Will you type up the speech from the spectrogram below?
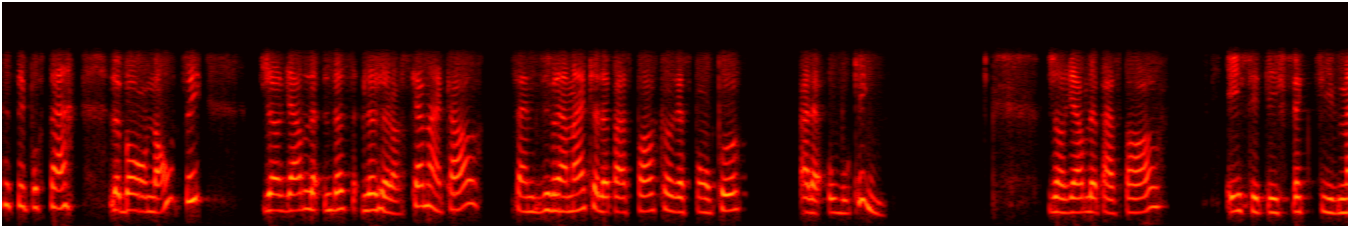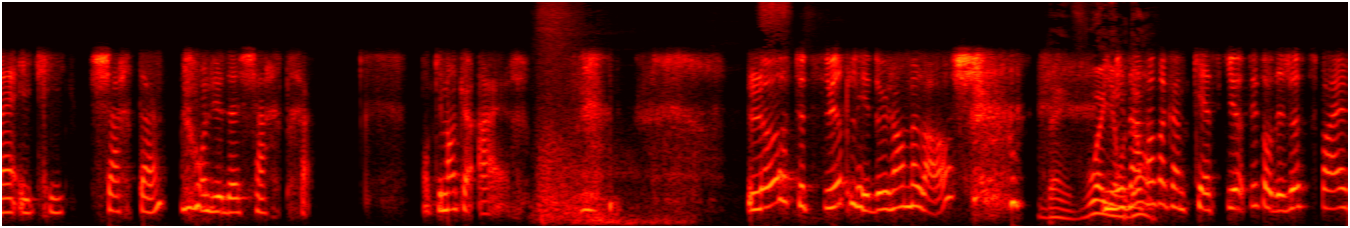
c'est pourtant le bon nom, tu sais. Je regarde, là, là, je leur scanne encore. Ça me dit vraiment que le passeport correspond pas à au booking. Je regarde le passeport et c'est effectivement écrit Chartan au lieu de Chartrand. Donc, il manque un R. Là, tout de suite, les deux gens me lâchent. Ben, voyons Mes enfants sont comme, qu'est-ce qu'il y a? Tu sais, sont déjà super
